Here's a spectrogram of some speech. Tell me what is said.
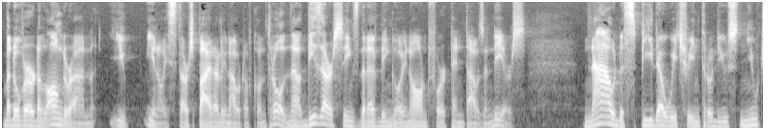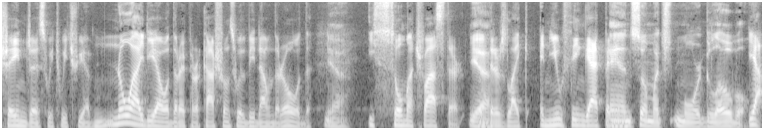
But over the long run, you you know, it starts spiraling out of control. Now, these are things that have been going on for 10,000 years. Now, the speed at which we introduce new changes with which we have no idea what the repercussions will be down the road Yeah. Is so much faster. Yeah. That There's like a new thing happening. And so much more global. Yeah,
